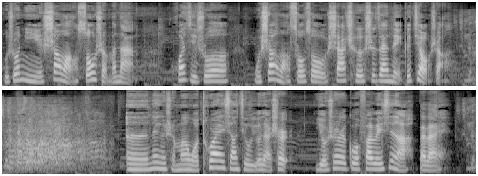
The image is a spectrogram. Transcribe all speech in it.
我说你上网搜什么呢？欢喜说，我上网搜搜刹车是在哪个脚上。嗯，那个什么，我突然想起我有点事儿。有事儿给我发微信啊，拜拜。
